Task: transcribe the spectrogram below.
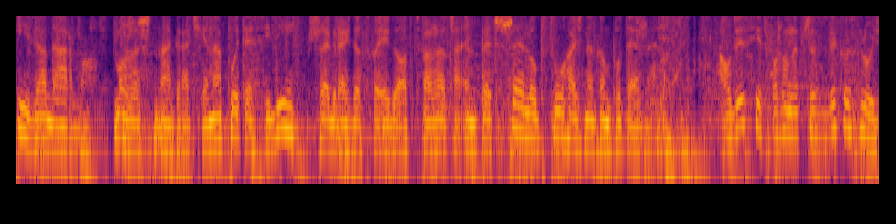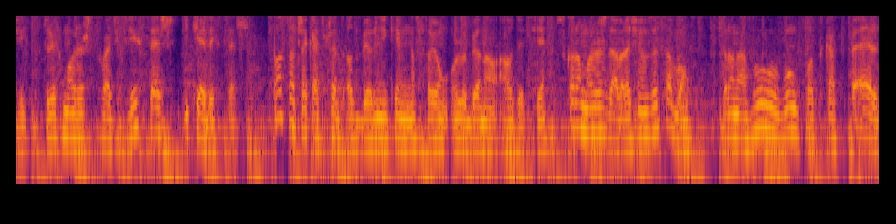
i za darmo. Możesz nagrać je na płytę CD, przegrać do swojego odtwarzacza MP3 lub słuchać na komputerze. Audycje tworzone przez zwykłych ludzi, których możesz słuchać gdzie chcesz i kiedy chcesz. Po co czekać przed odbiornikiem na swoją ulubioną audycję, skoro możesz zabrać ją ze sobą? Strona www.podcast.pl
